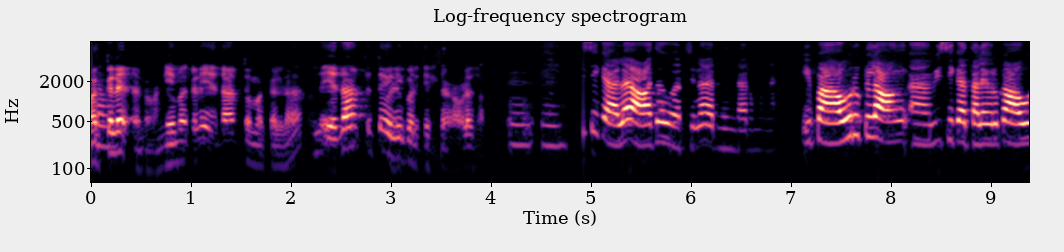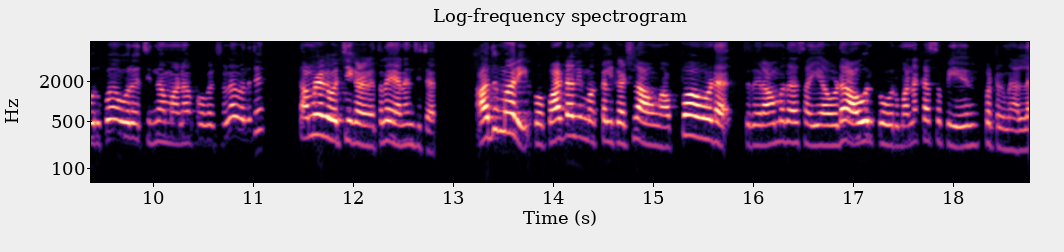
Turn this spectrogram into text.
மக்களே அந்த வன்னிய மக்களே யதார்த்த மக்கள் தான் அந்த யதார்த்தத்தை வெளிப்படுத்தியிருக்காங்க அவ்வளவுதான். ஆதவ அர்ஜுனா இருந்தார் முன்ன. இப்ப அவருக்குள்ள அவங்க அஹ், விசிகா தலைவருக்கும் அவருக்கும் ஒரு சின்ன புகழ் சொல்ல வந்துட்டு தமிழக வெற்றி கழகத்துல இணைஞ்சிட்டார். அது மாதிரி இப்போ பாட்டாளி மக்கள் கட்சியில அவங்க அப்பாவோட திரு ராமதாஸ் ஐயாவோட அவருக்கு ஒரு மனக்கசப்பு ஏற்பட்டதுனால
